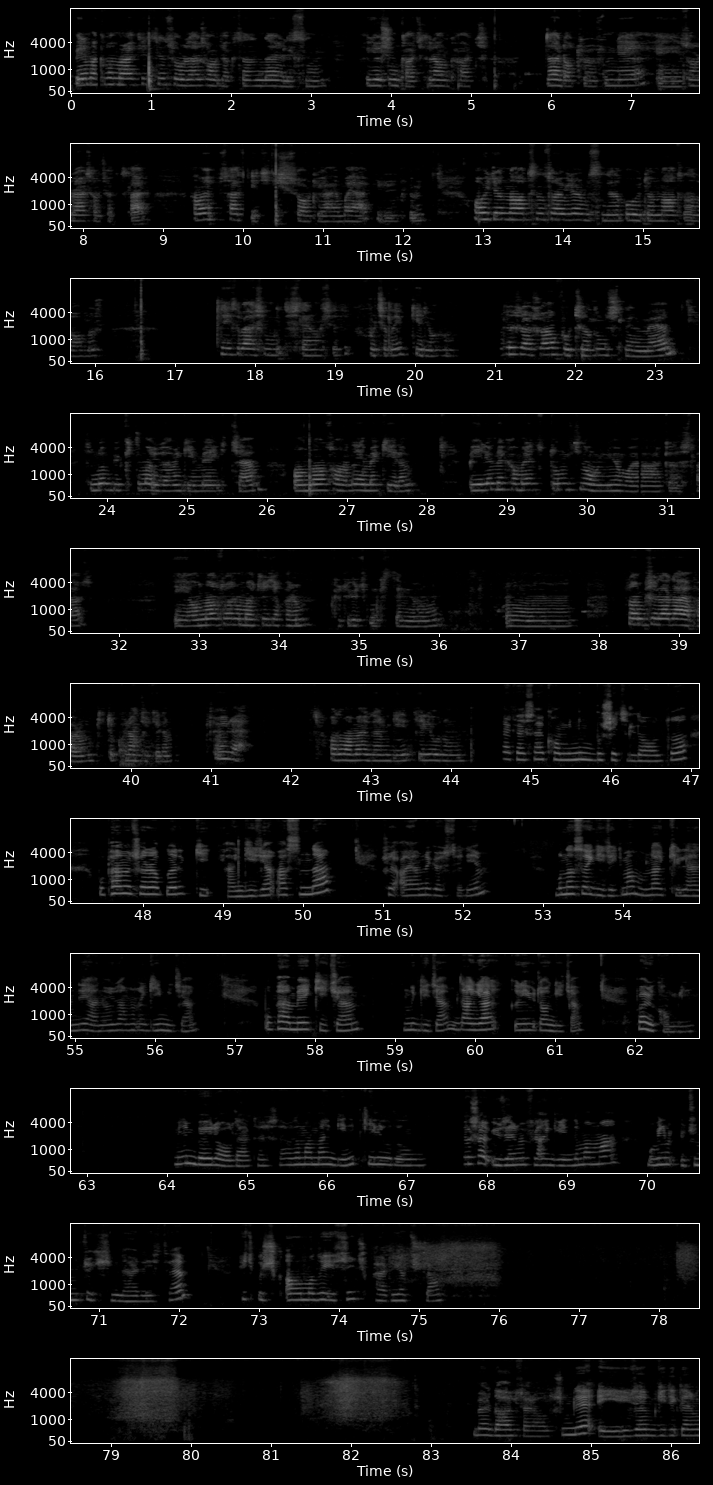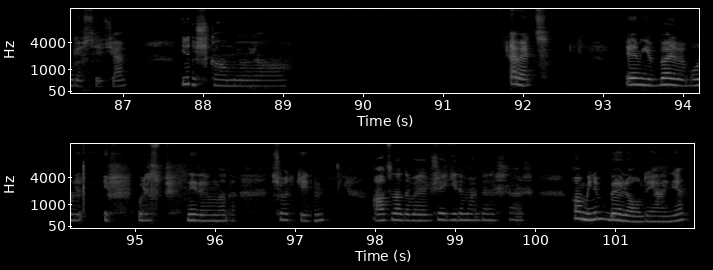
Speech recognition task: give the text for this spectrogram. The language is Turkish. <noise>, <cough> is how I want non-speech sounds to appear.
Benim hakkımda merak ettiğin sorular soracaksınız. Nerelisin? Yaşın kaç? Kilon kaç? Nerede oturuyorsun diye e, sorular soracaktılar. Ama sadece iki kişi sordu yani bayağı üzüldüm. O videonun altına sorabilir misin ya da bu videonun altına da olur. Neyse ben şimdi dişlerimi fırçalayıp geliyorum. Arkadaşlar şu an fırçaladım dişlerimi. Şimdi büyük ihtimal üzerime giymeye gideceğim. Ondan sonra da yemek yerim. Bir elimle kamera tuttuğum için oynuyor bayağı arkadaşlar. Ee, ondan sonra makyaj yaparım. Kötü gözükmek istemiyorum. Hmm. Sonra bir şeyler daha yaparım. TikTok falan çekerim. Öyle. O zaman ben üzerimi giyip geliyorum. Arkadaşlar kombinim bu şekilde oldu. Bu pembe çorapları gi yani giyeceğim. Aslında şöyle ayağımda göstereyim. Bu nasıl giyecektim ama bunlar kirlendi yani. O yüzden bunu giymeyeceğim. Bu pembeyi giyeceğim. Bunu giyeceğim. Bir tane gel gri bir don giyeceğim. Böyle kombinim. Benim böyle oldu arkadaşlar. O zaman ben giyinip geliyorum. Arkadaşlar üzerime falan giyindim ama bu benim üçüncü çekişim neredeyse. Hiç ışık almadığı için şu perdeyi açacağım. Böyle daha güzel oldu. Şimdi e, giydiklerimi göstereceğim. Yine ışık almıyor ya. Evet. Dediğim gibi böyle bir if, bluz neydi onun adı? Şort giydim. Altına da böyle bir şey giydim arkadaşlar. Kombinim böyle oldu yani.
